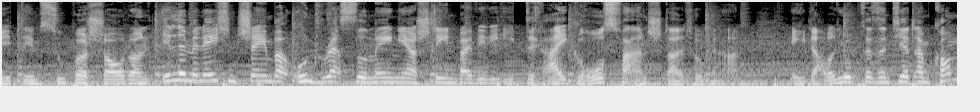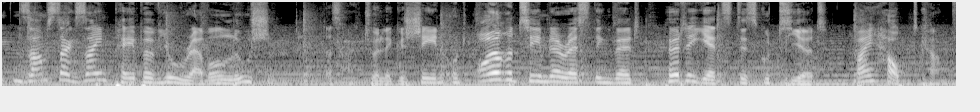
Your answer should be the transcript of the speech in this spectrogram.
Mit dem Super Showdown, Elimination Chamber und WrestleMania stehen bei WWE drei Großveranstaltungen an. AW präsentiert am kommenden Samstag sein Pay-Per-View Revolution. Das aktuelle Geschehen und eure Themen der Wrestling-Welt hört ihr jetzt diskutiert bei Hauptkampf.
